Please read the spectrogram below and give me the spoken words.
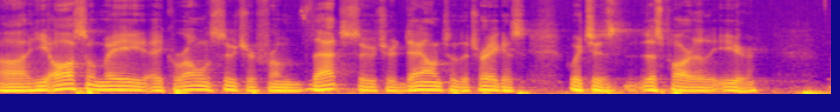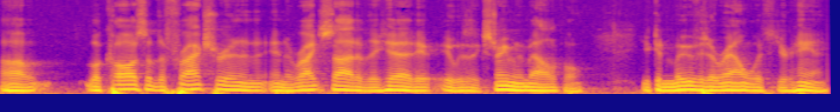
uh, he also made a coronal suture from that suture down to the tragus, which is this part of the ear. Uh, because of the fracture in, in, the right side of the head, it, it, was extremely malleable. You could move it around with your hand.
